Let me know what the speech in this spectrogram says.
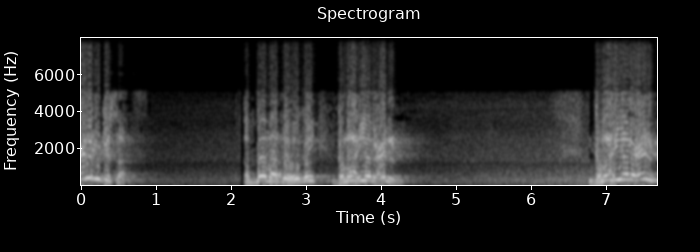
علم کے ساتھ. اب دو باتیں ہو گئی گواہی اور علم. گواہی اور علم.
